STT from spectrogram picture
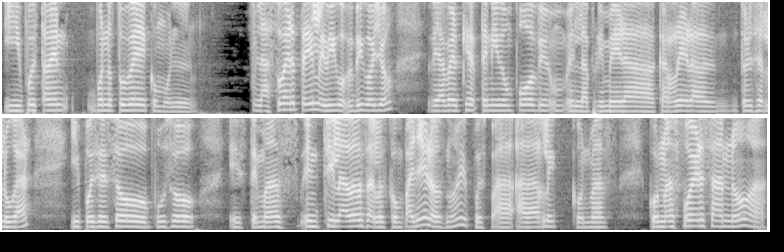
y pues también, bueno, tuve como el, la suerte, le digo, digo yo, de haber tenido un podio en la primera carrera, en tercer lugar, y pues eso puso este más enchilados a los compañeros, ¿no? Y pues a, a darle con más, con más fuerza, ¿no?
